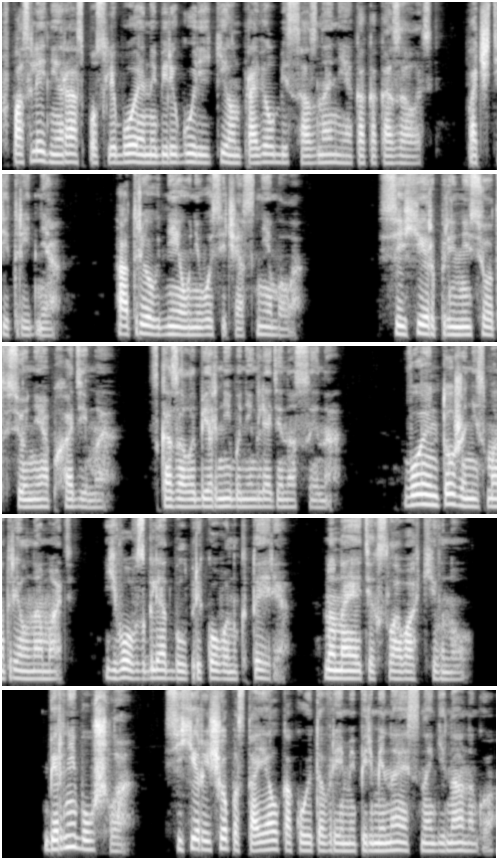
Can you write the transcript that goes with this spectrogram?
В последний раз после боя на берегу реки он провел без сознания, как оказалось, почти три дня. А трех дней у него сейчас не было. «Сихир принесет все необходимое», — сказала Берниба, не глядя на сына. Воин тоже не смотрел на мать. Его взгляд был прикован к Терре, но на этих словах кивнул. Берниба ушла. Сихир еще постоял какое-то время, переминаясь с ноги на ногу,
